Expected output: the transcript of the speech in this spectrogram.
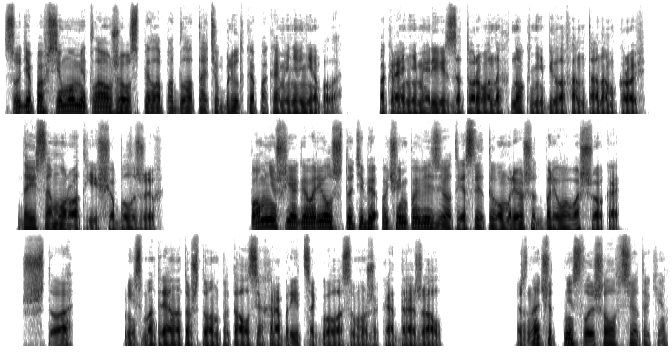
Судя по всему, метла уже успела подлатать ублюдка, пока меня не было. По крайней мере, из заторванных ног не била фонтаном кровь. Да и сам урод еще был жив. Помнишь, я говорил, что тебе очень повезет, если ты умрешь от болевого шока? Что? Несмотря на то, что он пытался храбриться, голос у мужика дрожал. «Значит, не слышал все-таки»,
